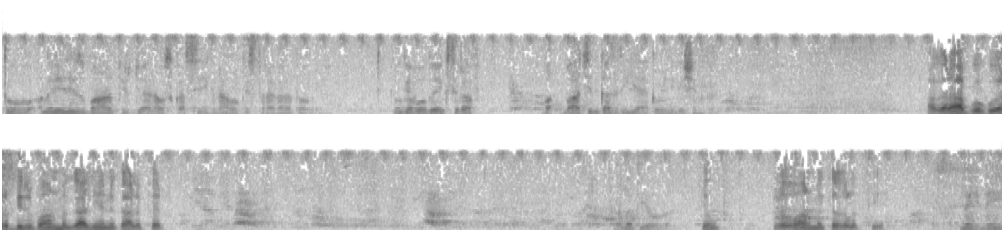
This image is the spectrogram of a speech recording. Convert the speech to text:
تو انگریزی زبان پھر جو ہے نا اس کا سیکھنا وہ کس طرح غلط ہو گیا؟ کیونکہ وہ تو ایک صرف با- بات چیت کا ذریعہ ہے کمیونیکیشن کا۔ اگر آپ کو کوئی عربی زبان میں گالیاں نکالے پھر غلط ہی ہوگا کیوں؟ زبان میں کیا غلطی ہے؟ نہیں نہیں۔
